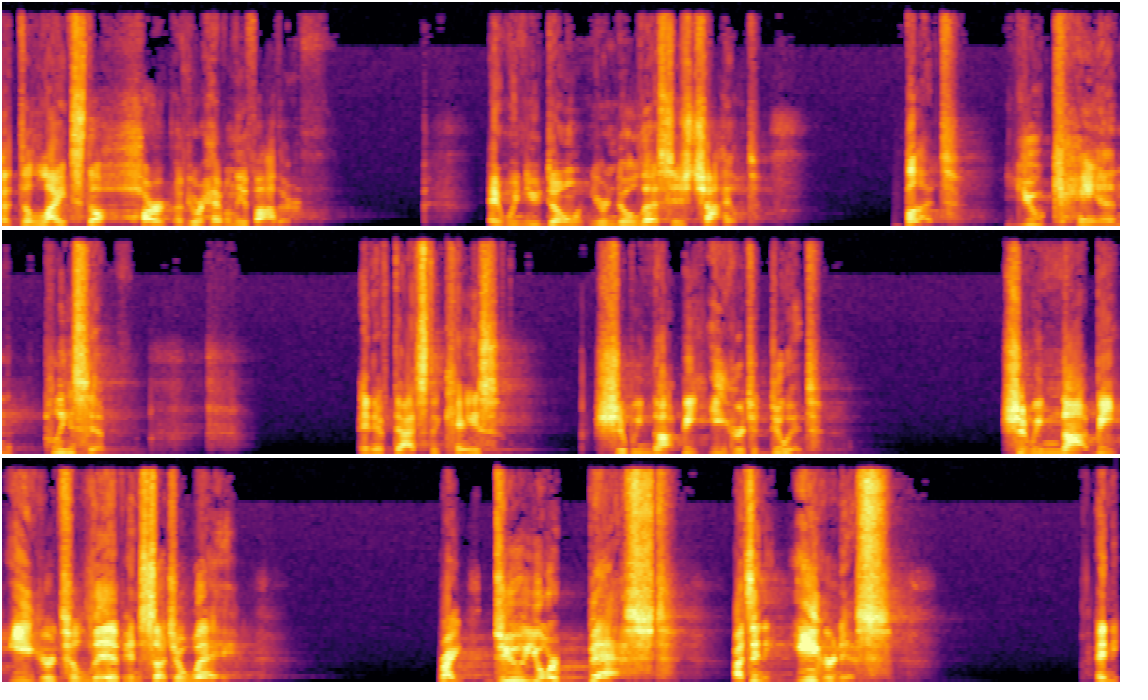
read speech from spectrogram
that delights the heart of your heavenly Father. And when you don't, you're no less his child. But you can please him. And if that's the case, should we not be eager to do it? Should we not be eager to live in such a way? Right? Do your best. That's an eagerness. An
